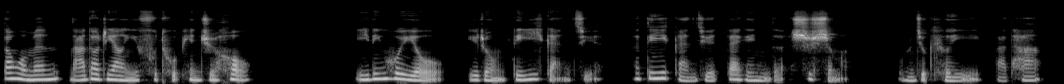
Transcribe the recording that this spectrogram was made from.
当我们拿到这样一幅图片之后，一定会有一种第一感觉。那第一感觉带给你的是什么？我们就可以把它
